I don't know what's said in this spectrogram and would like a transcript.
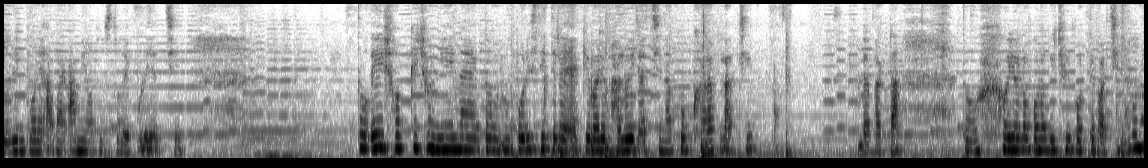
দুদিন পরে আবার আমি অসুস্থ হয়ে পড়ে যাচ্ছি। তো এই সব কিছু নিয়ে না একদম পরিস্থিতিটা একেবারে ভালোই যাচ্ছে না, খুব খারাপ লাগছে ব্যাপারটা। তো ওই জন্য কোনো কিছুই করতে পারছি না। কোনো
